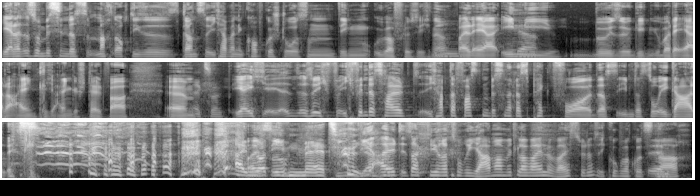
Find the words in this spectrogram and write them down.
Ja, das ist so ein bisschen, das macht auch dieses ganze, ich habe in den Kopf gestoßen, Ding überflüssig, ne? Mhm. Weil er ja eh nie ja. böse gegenüber der Erde eigentlich eingestellt war. Ähm, Exakt. Ja, ich, also ich, ich finde das halt, ich habe da fast ein bisschen Respekt vor, dass ihm das so egal ist. I'm weißt not du, even mad. Wie ja. alt ist Akira Toriyama mittlerweile? Weißt du das? Ich gucke mal kurz ähm, nach.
